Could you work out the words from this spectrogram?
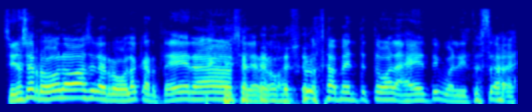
si no se robó la base, le robó la cartera, se le robó absolutamente toda la gente, igualito, ¿sabes?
